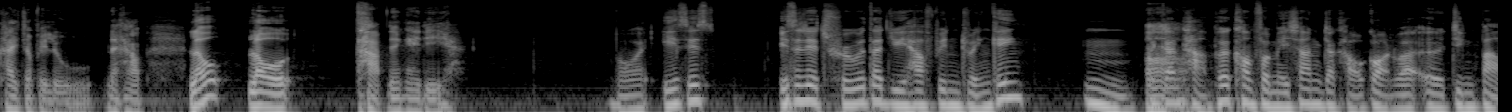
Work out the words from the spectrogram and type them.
ใครจะไปรู้นะครับ แล้วเราถามยังไงดีอะๆบอกว่า is it isn't it true that you have been drinking อืมเป็นการถามเพื่อ confirmation จากเขาก่อนว่าเออจริงเปล่า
